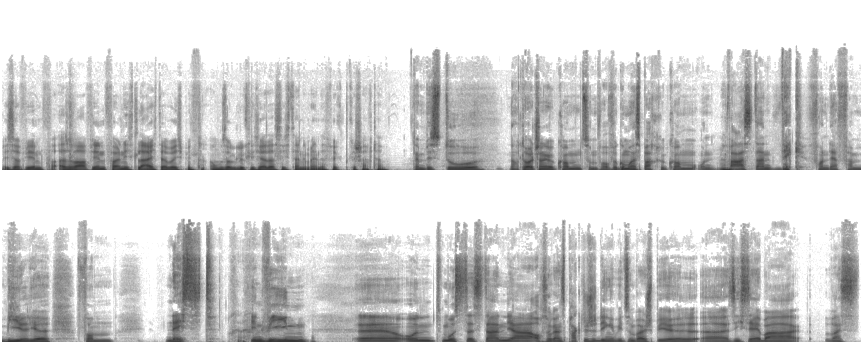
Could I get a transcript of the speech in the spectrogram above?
ist auf jeden Fall, also war auf jeden Fall nicht leicht, aber ich bin umso glücklicher, dass ich dann im Endeffekt geschafft habe. Dann bist du nach Deutschland gekommen, zum VfL Gummersbach gekommen und warst dann weg von der Familie, vom Nest in Wien äh, und musstest dann ja auch so ganz praktische Dinge wie zum Beispiel äh, sich selber was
